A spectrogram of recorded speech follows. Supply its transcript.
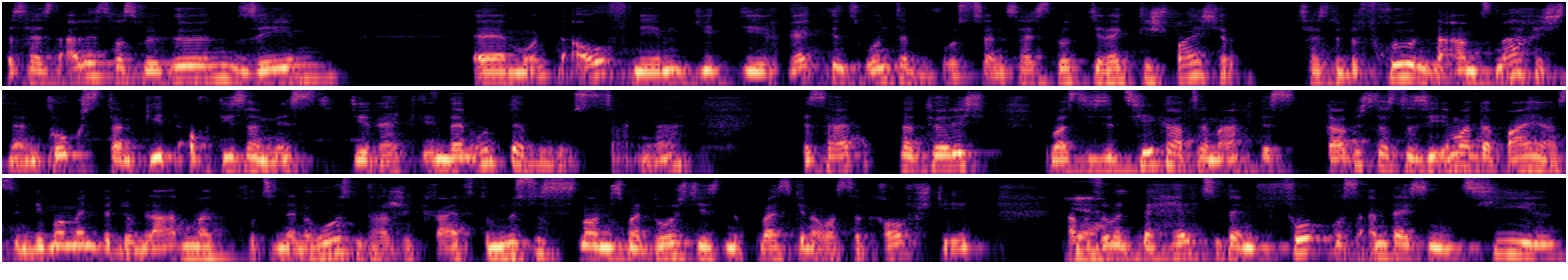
Das heißt, alles, was wir hören, sehen, ähm, und aufnehmen, geht direkt ins Unterbewusstsein. Das heißt, wird direkt gespeichert. Das heißt, wenn du früh und abends Nachrichten anguckst, dann geht auch dieser Mist direkt in dein Unterbewusstsein. Ja? Deshalb natürlich, was diese Zielkarte macht, ist dadurch, dass du sie immer dabei hast. In dem Moment, wenn du im Laden mal kurz in deine Hosentasche greifst, du müsstest es noch nicht mal durchlesen, du weißt genau, was da drauf steht. Aber yeah. somit behältst du deinen Fokus an deinem Ziel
